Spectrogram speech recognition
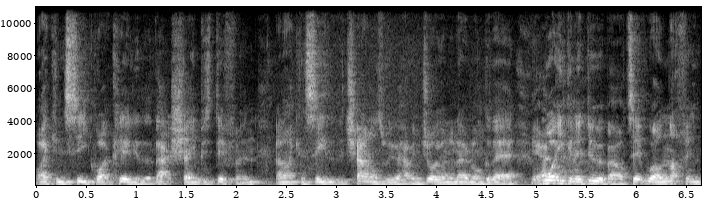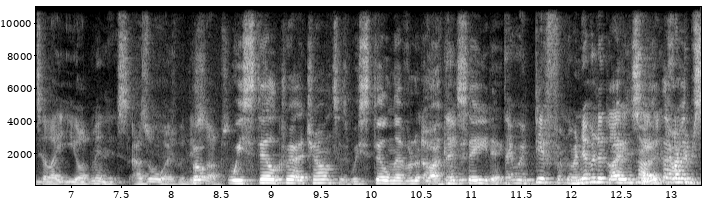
I can see quite clearly that that shape is different and I can see that the channels we were having joy on are no longer there Yeah. what are you going to do about it well nothing until 80 odd minutes as always with your subs we still created chances. We still never looked Oh, like they were- conceding. they were different they never looked Like, like no, conceding they 100%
